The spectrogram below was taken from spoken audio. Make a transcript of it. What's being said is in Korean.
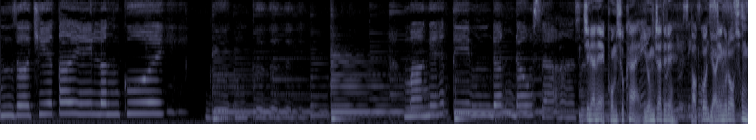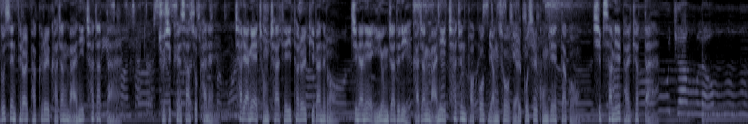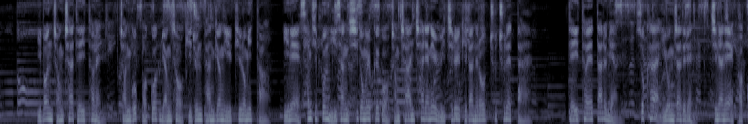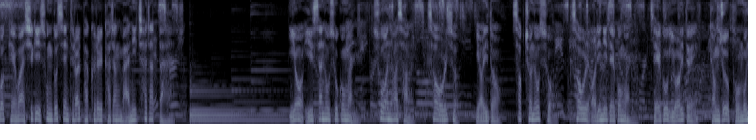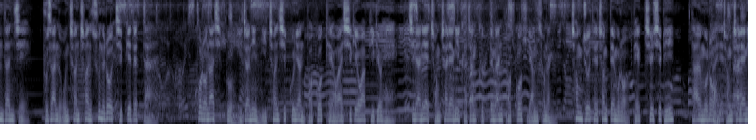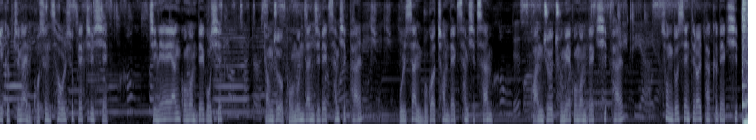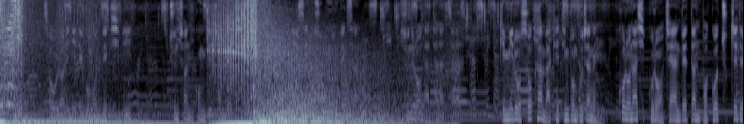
giờ chia tay lần cuối gượng cười mà nghe tim 지난해 봄수카 이용자들은 벚꽃 여행으로 송도 센트럴 파크를 가장 많이 찾았다. 주식회사 수카는 차량의 정차 데이터를 기반으로 지난해 이용자들이 가장 많이 찾은 벚꽃 명소 10곳을 공개했다고 13일 밝혔다. 이번 정차 데이터는 전국 벚꽃 명소 기준 반경 1km 이내 30분 이상 시동을 끄고 정차한 차량의 위치를 기반으로 추출했다. 데이터에 따르면 소카 이용자들은 지난해 벚꽃 개화 시기 송도 센트럴 파크를 가장 많이 찾았다. 이어 일산호수공원, 수원화성, 서울숲, 여의도, 석촌호수, 서울 어린이대공원, 대구 이월드, 경주 보문단지, 부산 온천천 순으로 집계됐다. 코로나19 이전인 2019년 벚꽃 개화 시기와 비교해 지난해 정차량이 가장 급등한 벚꽃 명소는 청주 대청댐으로 172, 다음으로 정차량이 급증한 곳은 서울숲 170, 진해해양공원 150, 경주 보문단지 138, 울산 무거천 133, 광주 중해공원 118, 송도 센트럴파크 110, 서울 어린이 대공원 112, 춘천 공지천 112, 일산 수공원 103 순으로 나타났다. 김미루 소카 마케팅 본부장은 코로나19로 제한됐던 벚꽃 축제들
